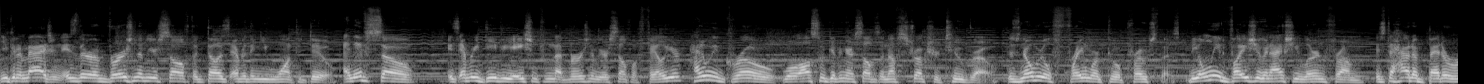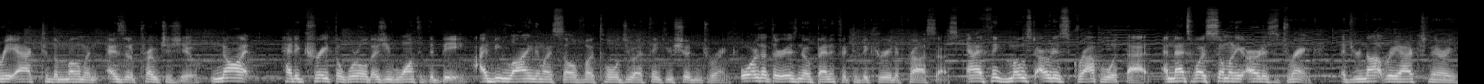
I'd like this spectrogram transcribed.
You can imagine, is there a version of yourself that does everything you want to do? And if so, is every deviation from that version of yourself a failure? How do we grow while also giving ourselves enough structure to grow? There's no real framework to approach this. The only advice you can actually learn from is to how to better react to the moment as it approaches you, not how to create the world as you want it to be. I'd be lying to myself if I told you I think you shouldn't drink, or that there is no benefit to the creative process. And I think most artists grapple with that, and that's why so many artists drink. If you're not reactionary,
